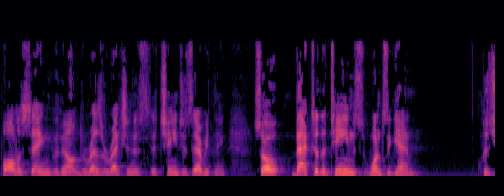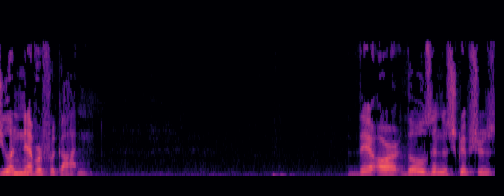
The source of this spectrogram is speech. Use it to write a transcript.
Paul is saying, you know, the resurrection is, it changes everything. So, back to the teens once again, because you are never forgotten. There are those in the scriptures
